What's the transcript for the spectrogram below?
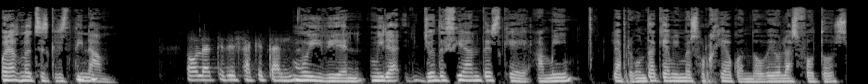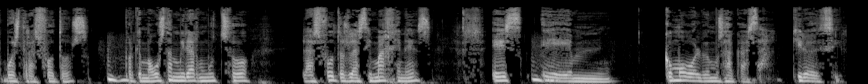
Buenas noches, Cristina. Hola, Teresa, ¿qué tal? Muy bien. Mira, yo decía antes que a mí, la pregunta que a mí me surgía cuando veo las fotos, vuestras fotos, porque me gusta mirar mucho las fotos, las imágenes, es em, cómo volvemos a casa. Quiero decir,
